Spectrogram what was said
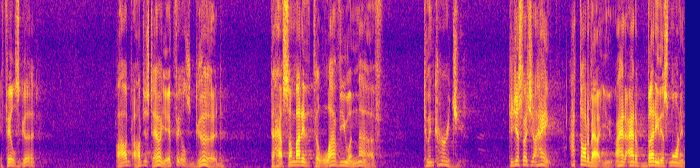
It feels good. I'll, I'll just tell you, it feels good to have somebody to love you enough to encourage you, to just let you know, hey, I thought about you. I had, I had a buddy this morning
